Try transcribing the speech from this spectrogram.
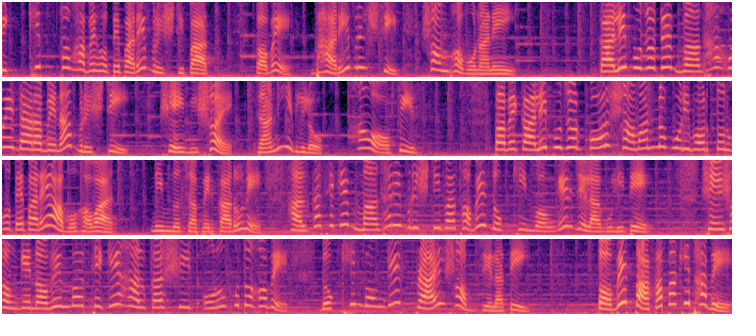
বিক্ষিপ্তভাবে হতে পারে বৃষ্টিপাত। তবে ভারী বৃষ্টির সম্ভাবনা নেই। কালী পুজোতে বাধা হয়ে দাঁড়াবে না বৃষ্টি, সেই বিষয়ে জানিয়ে দিল হাওয়া অফিস। তবে কালী পুজোর পর সামান্য পরিবর্তন হতে পারে আবহাওয়ার। নিম্নচাপের কারণে হালকা থেকে মাঝারি বৃষ্টিপাত হবে দক্ষিণবঙ্গের জেলাগুলিতে। সেই সঙ্গে নভেম্বর থেকে হালকা শীত অনুভূত হবে দক্ষিণবঙ্গের প্রায় সব জেলাতেই। তবে পাকাপাকিভাবে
